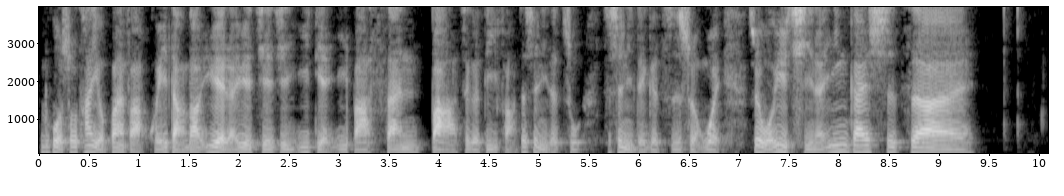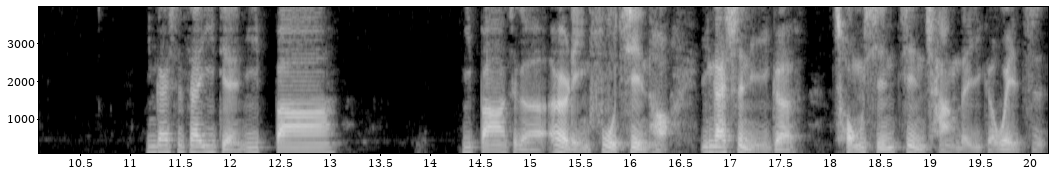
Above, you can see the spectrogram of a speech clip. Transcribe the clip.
如果说它有办法回档到越来越接近一点一八三八这个地方，这是你的主，这是你的一个止损位。所以我预期呢，应该是在，应该是在一点一八一八这个二零附近哈。应该是你一个重新进场的一个位置，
